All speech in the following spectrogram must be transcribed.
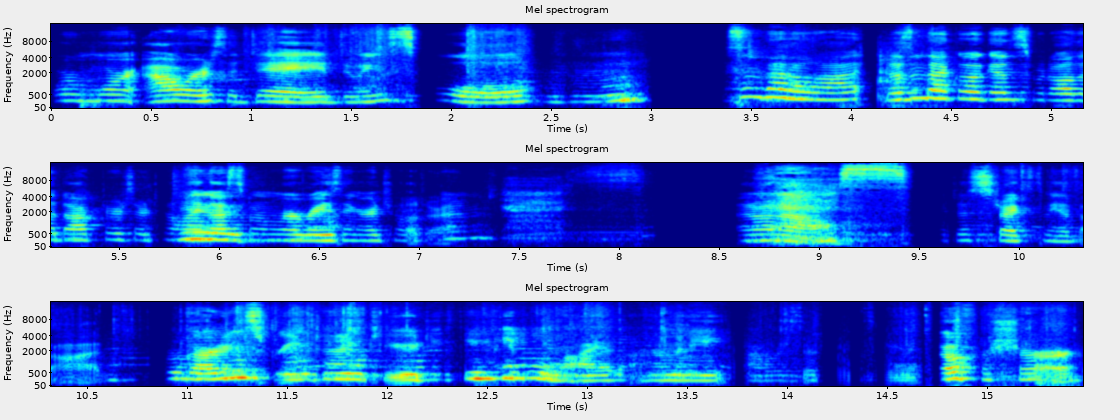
or more hours a day doing school, mm-hmm. Isn't that a lot? Doesn't that go against what all the doctors are telling Dude. us when we're raising our children? Yes. I don't yes. know. It just strikes me as odd. Regarding screen time, too, do you think people lie about how many hours their kids get? Oh, for sure I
